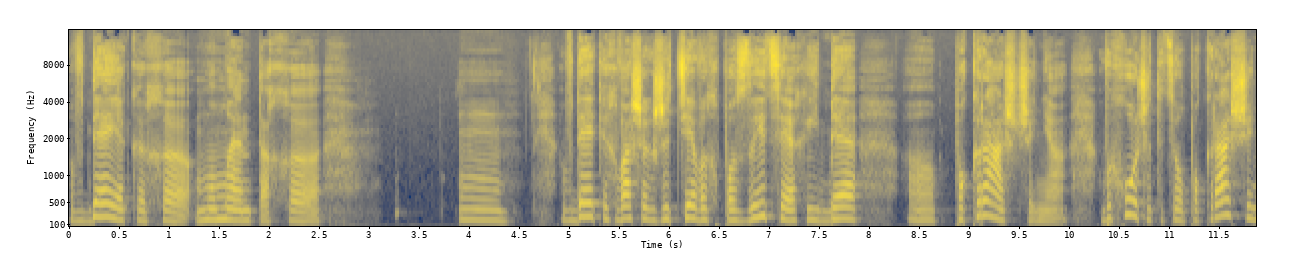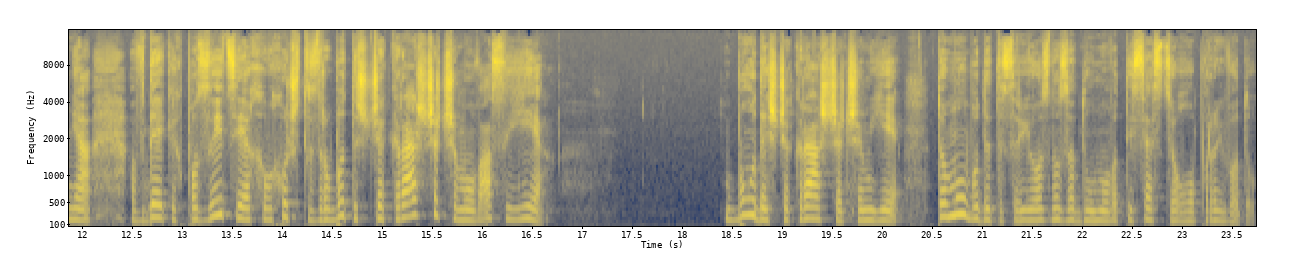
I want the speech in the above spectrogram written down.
В деяких е, моментах, е, в деяких ваших життєвих позиціях йде покращення. Ви хочете цього покращення в деяких позиціях, ви хочете зробити ще краще, чим у вас є. Буде ще краще, чим є. Тому будете серйозно задумуватися з цього приводу.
